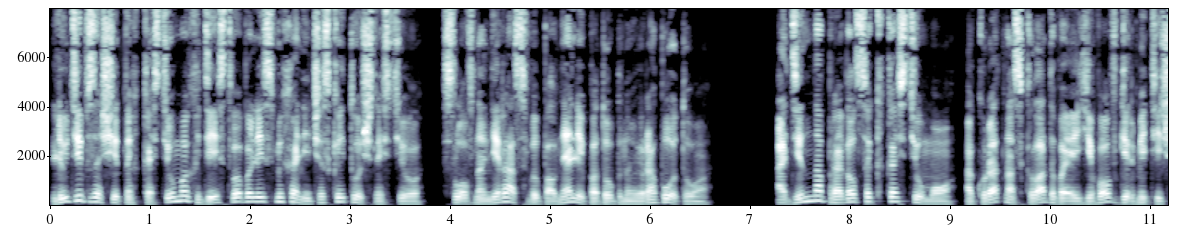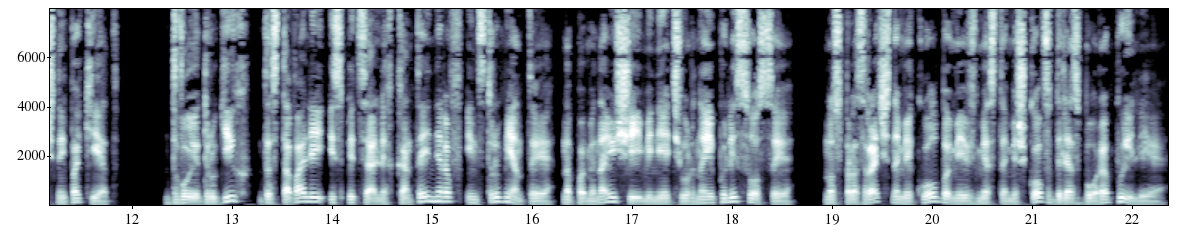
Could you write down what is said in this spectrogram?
Люди в защитных костюмах действовали с механической точностью, словно не раз выполняли подобную работу. Один направился к костюму, аккуратно складывая его в герметичный пакет. Двое других доставали из специальных контейнеров инструменты, напоминающие миниатюрные пылесосы, но с прозрачными колбами вместо мешков для сбора пыли.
